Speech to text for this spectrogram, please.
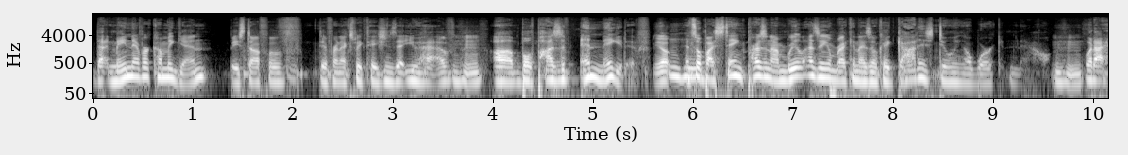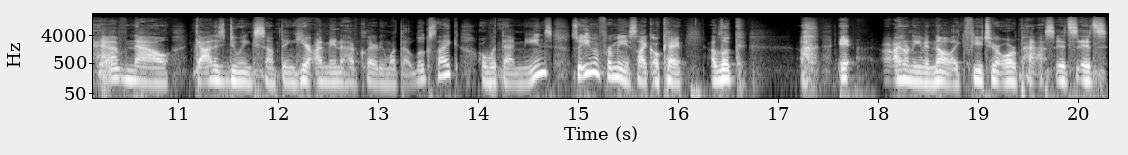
that may never come again based off of different expectations that you have, mm-hmm. uh, both positive and negative. Yep. And so by staying present, I'm realizing and recognizing, okay, God is doing a work now. Mm-hmm. What I have now, God is doing something here. I may not have clarity on what that looks like or what that means. So even for me, it's like, okay, I look, it, I don't even know, like future or past. It's it's.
